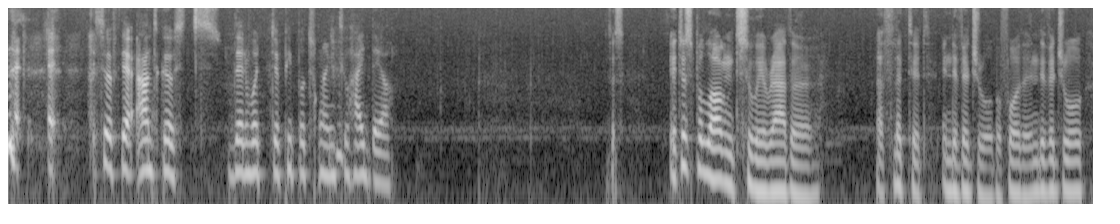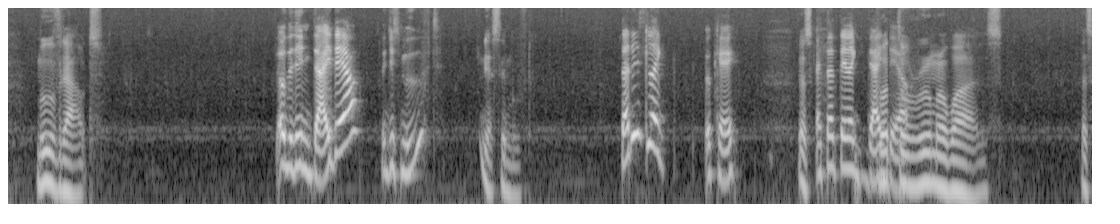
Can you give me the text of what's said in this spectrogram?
So if there aren't ghosts, then what are people trying to hide there? It just belonged to a rather afflicted individual before the individual moved out. Oh, they didn't die there? They just moved? Yes, they moved. That is like okay. Yes, I thought they like died but there. the rumor was that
